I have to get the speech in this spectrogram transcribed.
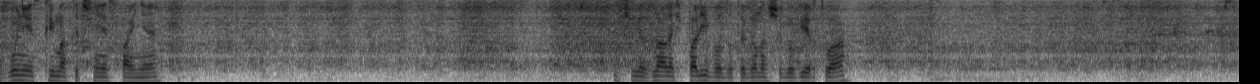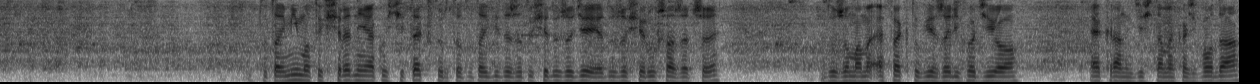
Ogólnie jest klimatycznie, jest fajnie. Musimy znaleźć paliwo do tego naszego wiertła. Tutaj mimo tych średniej jakości tekstur, to tutaj widzę, że tu się dużo dzieje, dużo się rusza rzeczy. Dużo mamy efektów, jeżeli chodzi o ekran, gdzieś tam jakaś woda.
